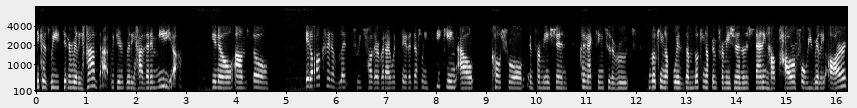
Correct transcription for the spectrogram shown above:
Because we didn't really have that. We didn't really have that in media, you know. Um, so it all kind of led to each other, but I would say that definitely seeking out cultural information, connecting to the roots, looking up wisdom, looking up information, and understanding how powerful we really are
